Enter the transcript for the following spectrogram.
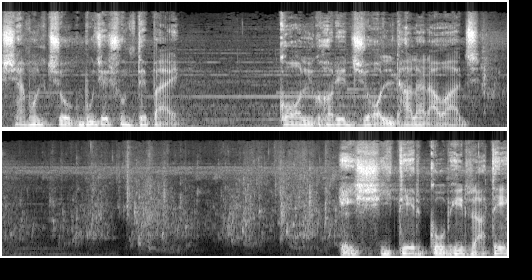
শ্যামল চোখ বুঝে শুনতে পায়। কল ঘরে জল ঢালার আওয়াজ। এই শীতের গভীর রাতে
